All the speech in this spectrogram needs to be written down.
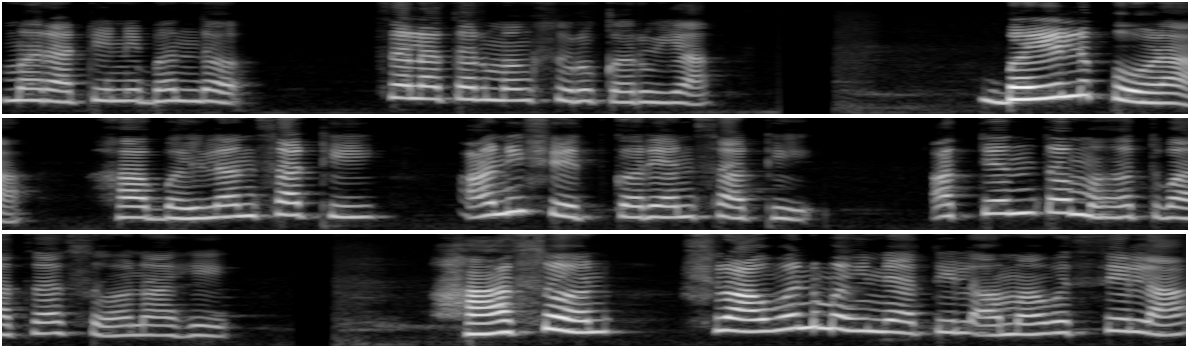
मराठी निबंध. चला तर मग सुरू करूया. बैल पोळा हा बैलांसाठी आणि शेतकऱ्यांसाठी अत्यंत महत्त्वाचा सण आहे. हा सण श्रावण महिन्यातील अमावस्येला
